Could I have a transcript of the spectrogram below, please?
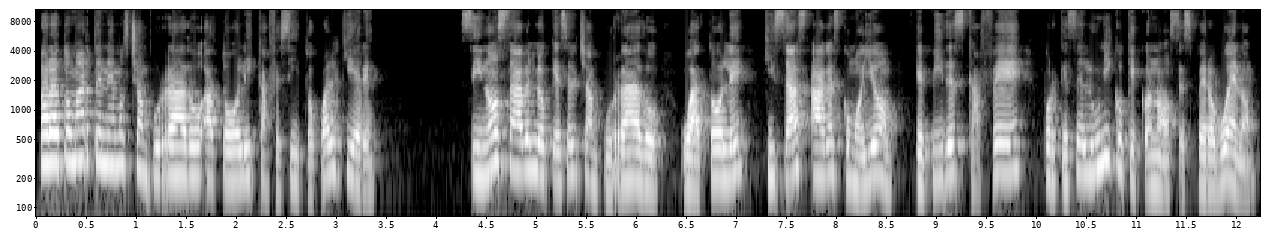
para tomar tenemos champurrado, atole y cafecito. ¿Cuál quiere? Si no sabes lo que es el champurrado o atole, quizás hagas como yo, que pides café porque es el único que conoces. Pero bueno,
